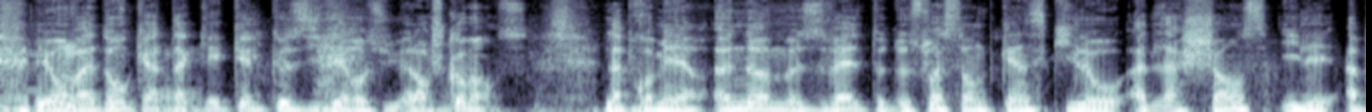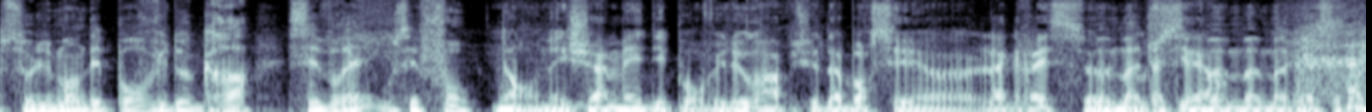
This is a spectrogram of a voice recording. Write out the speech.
Et on va donc attaquer quelques idées reçues. Alors, je commence. La première, un homme svelte de 75 kilos a de la chance, il est absolument dépourvu de gras. C'est vrai ou c'est faux? Non, on n'est jamais dépourvu de gras, puisque d'abord c'est euh, la graisse. euh, pas comme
